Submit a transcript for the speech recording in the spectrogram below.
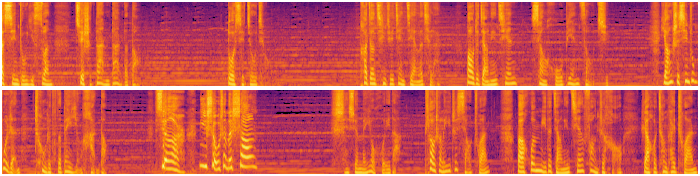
他心中一酸，却是淡淡的道：“多谢舅舅。”他将清绝剑捡了起来，抱着蒋灵谦向湖边走去。杨氏心中不忍，冲着他的背影喊道：“轩儿，你手上的伤。”沈轩没有回答，跳上了一只小船，把昏迷的蒋灵谦放置好，然后撑开船，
